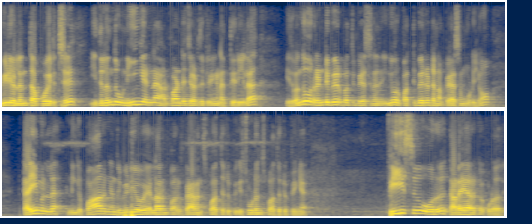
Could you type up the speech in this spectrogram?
video லென்த்தாக போயிருச்சு. இதுலேருந்து நீங்கள் என்ன அட்வான்டேஜ் எடுத்துக்கிறீங்கன்னு எனக்கு தெரியல. இது வந்து ஒரு ரெண்டு பேர் பற்றி பேசுனது. இன்னும் ஒரு பத்து பேர்கிட்ட நான் பேச முடியும். டைம் இல்லை. நீங்கள் பாருங்கள் இந்த வீடியோ எல்லாரும் பாருங்கள் பேரண்ட்ஸ் பார்த்துட்டு இருப்பீங்க ஸ்டூடெண்ட்ஸ் பார்த்துட்டு இருப்பீங்க. ஃபீஸு ஒரு தடையாக இருக்கக்கூடாது.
